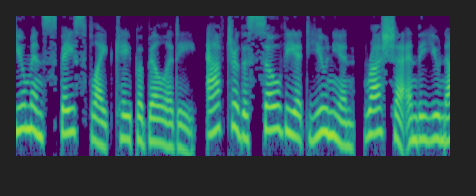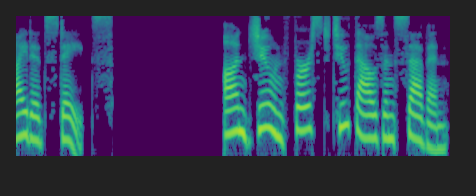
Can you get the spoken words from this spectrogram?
human spaceflight capability, after the Soviet Union, Russia and the United States. On June 1, 2007,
